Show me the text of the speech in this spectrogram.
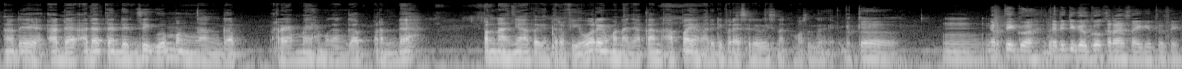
ada ya ada ada tendensi gue menganggap remeh menganggap rendah penanya atau interviewer yang menanyakan apa yang ada di press release nah maksud gue betul. Hmm. Ngerti gua. Tadi juga gua kerasa gitu sih.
